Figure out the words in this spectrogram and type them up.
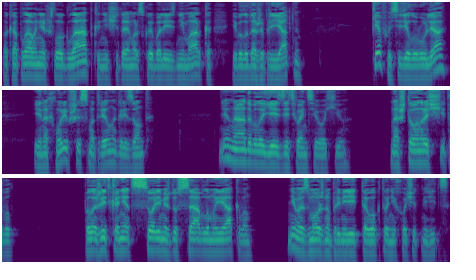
Пока плавание шло гладко, не считая морской болезни Марка, и было даже приятным. Кефа сидел у руля и, нахмурившись, смотрел на горизонт. Не надо было ездить в Антиохию. На что он рассчитывал? Положить конец ссоре между Савлом и Иаковом. Невозможно примирить того, кто не хочет мириться.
